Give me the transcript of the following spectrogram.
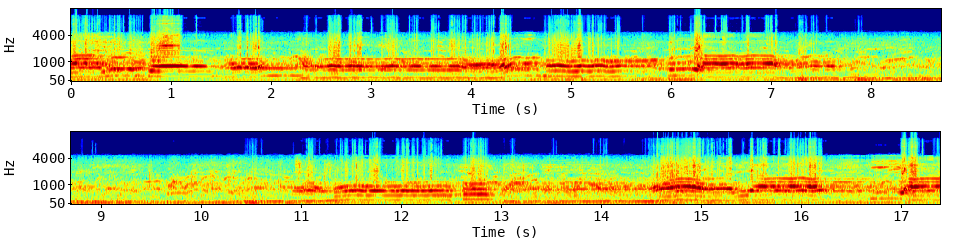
Yeah. Uh -huh.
